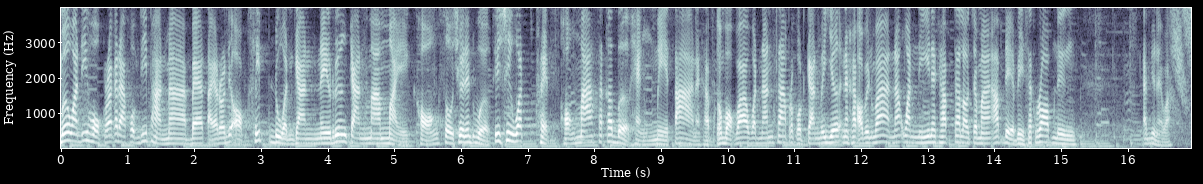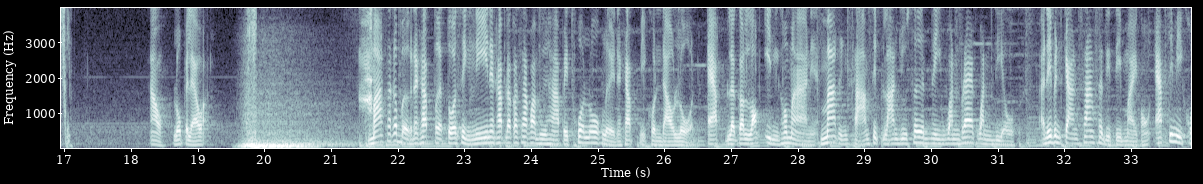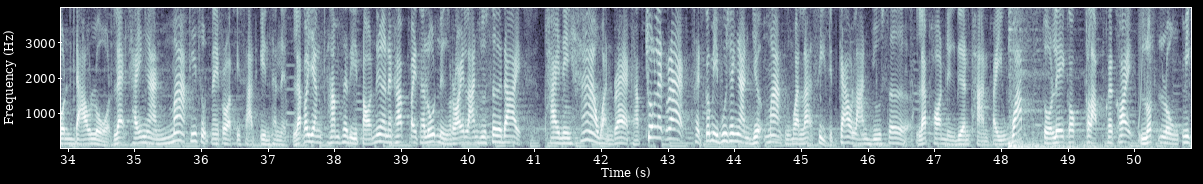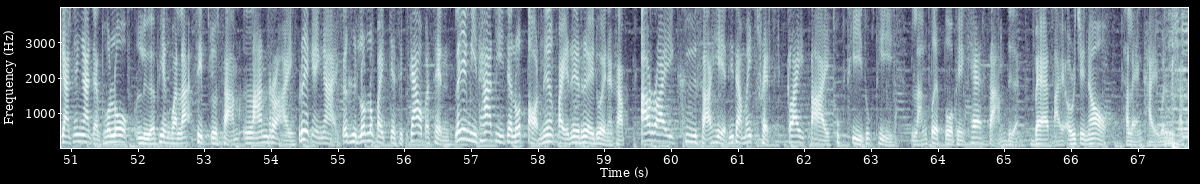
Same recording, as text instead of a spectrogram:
เมื่อวันที่ 6 กรกฎาคมที่ผ่านมาแบร์ไตเราได้ออกคลิปด่วนกันในเรื่องการมาใหม่ของโซเชียลเน็ตเวิร์กที่ชื่อว่า Threads ของมาร์คซักเคเบิร์กแห่ง Meta นะครับ ต้องบอกว่าวันนั้นสร้างปรากฏการณ์ไว้เยอะนะครับ เอาเป็นว่าณวันนี้นะครับ ถ้าเราจะมาอัปเดตอีกสักรอบหนึ่งแอปอยู่ไหนวะ เอาลบไปแล้วอะ มาร์คซักเกอร์เบิร์กนะครับเปิดตัวสิ่งนี้นะครับแล้วก็สร้างความฮือฮาไปทั่วโลกเลยนะครับ มีคนดาวน์โหลดแอป แล้วก็ล็อกอินเข้ามาเนี่ยมากถึง 30 ล้านยูเซอร์ในวันแรกวันเดียว อันนี้เป็นการสร้างสถิติใหม่ของแอปที่มีคนดาวน์โหลด และใช้งานมากที่สุดในประวัติศาสตร์อินเทอร์เน็ต แล้วก็ยังทำสถิติต่อเนื่องนะครับไปทะลุ 100 ล้านยูเซอร์ได้ ภายใน 5 วันแรกครับ ช่วงแรกๆเทรดก็มีผู้ใช้งานเยอะมากถึงวันละ 49 ล้านยูเซอร์และพอ 1 เดือนผ่านไปวับตัวเลขก็กลับค่อยๆ ลดลง มีการใช้งานจากทั่วโลกเหลือเพียงวันละ 10.3 ล้านราย เรียกง่ายๆ ก็คือลดลงไป 79%และยังมีท่าทีจะลดต่อเนื่องไปเรื่อยๆ ด้วยนะครับ อะไรคือสาเหตุที่ทำให้เทรดใกล้ตายทุกทีทุกที หลังเปิดตัวเพียงแค่ 3 เดือน แบร์ไตออริจินอลแถลงไขวันนี้ครับ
